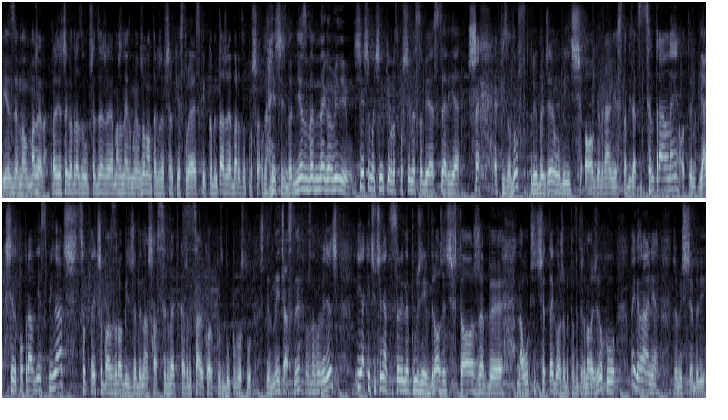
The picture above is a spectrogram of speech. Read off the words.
Jest ze mną Marzena. W razie czego od razu uprzedzę, że Marzena jest moją żoną, także wszelkie stulejarskie komentarze bardzo proszę ograniczyć do niezbędnego minimum. Dzisiejszym odcinkiem rozpoczniemy sobie serię trzech epizodów, w których będziemy mówić o generalnie stabilizacji centralnej, o tym jak się poprawnie spinać, co tutaj trzeba zrobić, żeby nasza sylwetka, żeby cały korpus był po prostu sztywny i ciasny, można powiedzieć, i jakie ćwiczenia akcesoryjne później wdrożyć w to, żeby nauczyć się tego, żeby to wytrenować w ruchu, no i generalnie, żebyście byli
